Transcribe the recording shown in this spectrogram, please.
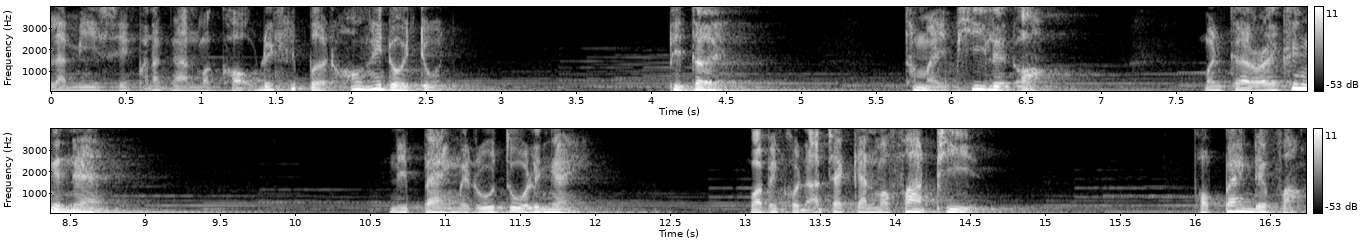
และมีเสียงพนักงานมาเคาะเรียกให้เปิดห้องให้โดยด่วนพี่เตยทำไมพี่เลือดออก มันเกิดอะไรขึ้นกันแน่ นี่แป้งไม่รู้ตัวหรือไง ว่าเป็นคนอาใจกันมาฟาดพี่ พอแป้งได้ฟัง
